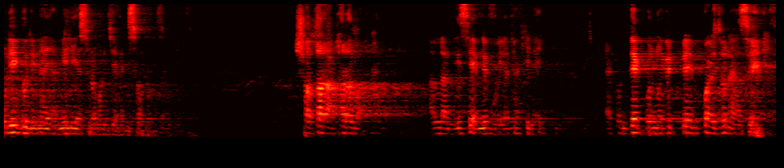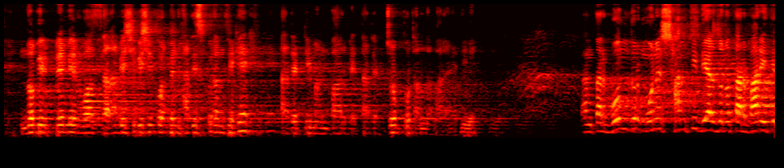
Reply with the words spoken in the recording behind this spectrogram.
অলিগুলি নাই, আমি ইলিয়াস রহমান জেহাদি সফর সতেরো, আঠারো বার আল্লাহ নিচে এমনি বইয়া থাকি নাই। এখন দেখব নবীর প্রেম কয়জনে আছে। নবীর প্রেমের ওয়াজ যারা বেশি বেশি করবেন হাদিস কোরআন থেকে, তাদের ডিমান্ড বাড়বে, তাদের যোগ্যতা আল্লাহ বাড়ায় দিবে। কারণ তার বন্ধুর মনে শান্তি দেওয়ার জন্য তার বাড়িতে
